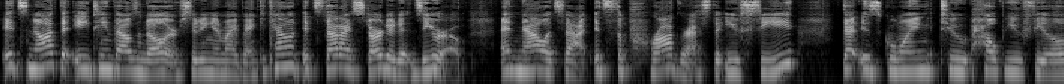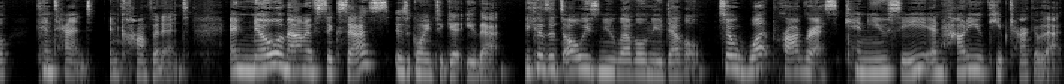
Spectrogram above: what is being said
It's not the $18,000 sitting in my bank account. It's that I started at zero and now it's that. It's the progress that you see that is going to help you feel content and confident. And no amount of success is going to get you that because it's always new level, new devil. So what progress can you see and how do you keep track of that?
